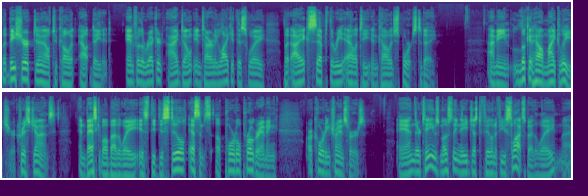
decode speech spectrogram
but be sure now to call it outdated. And for the record, I don't entirely like it this way, but I accept the reality in college sports today. I mean, look at how Mike Leach or Chris Jans, and basketball, by the way, is the distilled essence of portal programming or courting transfers. And their teams mostly need just to fill in a few slots, by the way. Uh,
